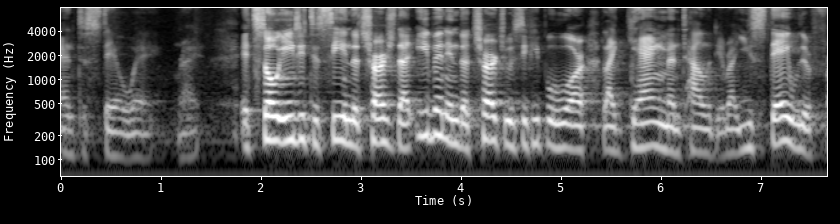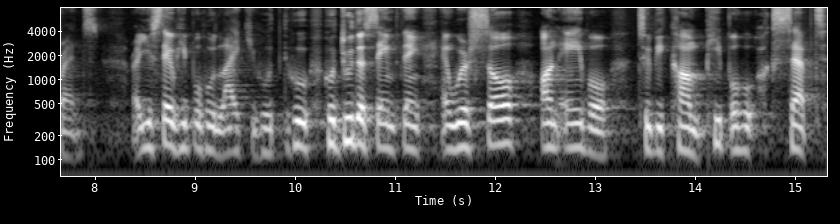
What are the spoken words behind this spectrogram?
and to stay away, right? It's so easy to see in the church that even in the church, we see people who are like gang mentality, right? You stay with your friends, right? You stay with people who like you, who, who, who do the same thing. And we're so unable to become people who accept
